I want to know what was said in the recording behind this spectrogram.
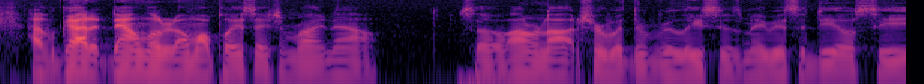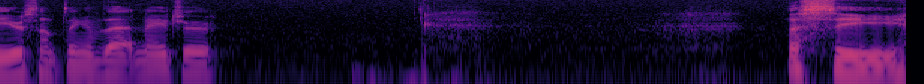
I've got it downloaded on my PlayStation right now. So I'm not sure what the release is. Maybe it's a DLC or something of that nature. Let's see.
